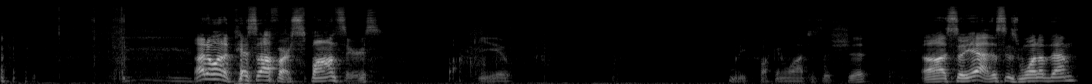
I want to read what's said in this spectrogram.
I don't want to piss off our sponsors. Fuck you. Nobody fucking watches this shit. Uh, so yeah, this is one of them.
